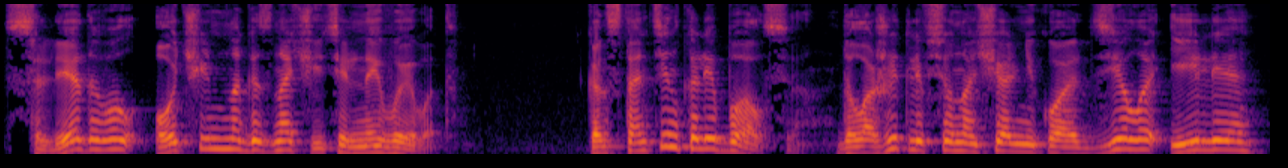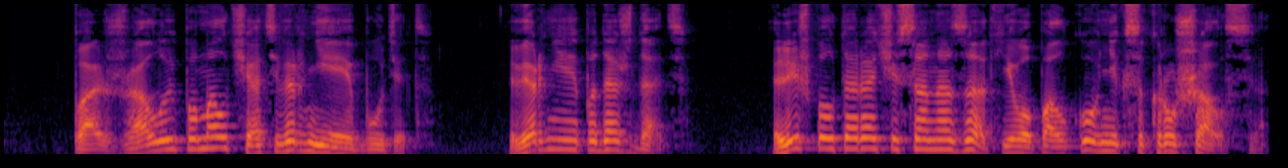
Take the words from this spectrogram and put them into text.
следовал очень многозначительный вывод. Константин колебался, доложить ли все начальнику отдела или, пожалуй, помолчать вернее будет. Вернее, подождать. Лишь полтора часа назад его полковник сокрушался.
